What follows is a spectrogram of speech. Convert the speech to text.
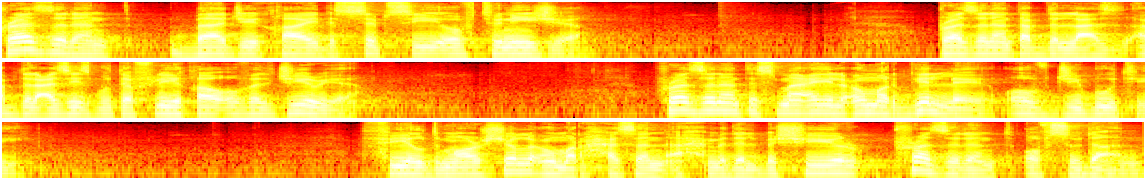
President Baji Qaid Sibsi of Tunisia, President Abdulaziz Bouteflika of Algeria, President Ismail Omar Guelleh of Djibouti, Field Marshal Omar Hassan Ahmed al-Bashir, President of Sudan,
